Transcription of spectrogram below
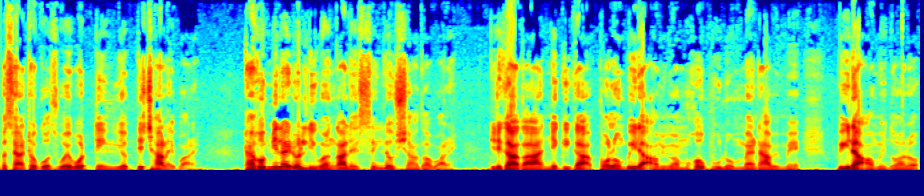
ပတ်စံအထုပ်ကိုဇွဲပေါ်တင်ပြီးတော့ပစ်ချလိုက်ပါတယ်ဒါကိုမြင်လိုက်တော့လီဝန်ကလည်းစိတ်လှုပ်ရှားသွားပါတယ် ဒီတစ်ခါကနစ်ကီကဘောလုံးပေးတာအောင်မြင်မှာမဟုတ်ဘူးလို့မှန်းထားပေမဲ့ပေးတာအောင်မြင်သွားတော့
